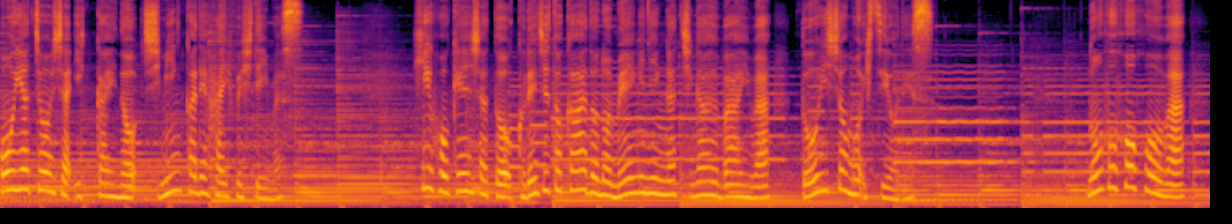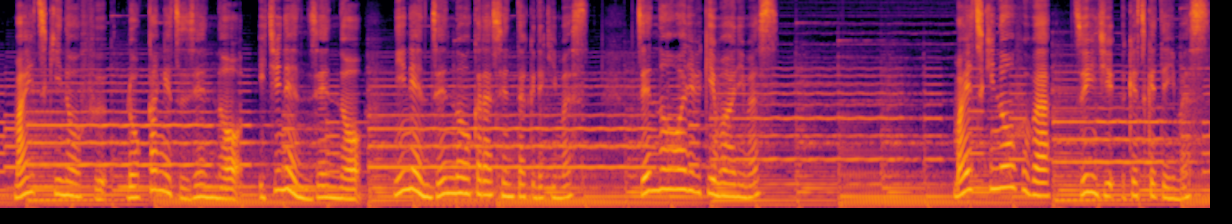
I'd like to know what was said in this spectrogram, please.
法屋庁舎1階の市民課で配布しています。被保険者とクレジットカードの名義人が違う場合は同意書も必要です。納付方法は毎月納付6ヶ月全納1年全納2年全納から選択できます。全納割引もあります。毎月納付は随時受け付けています。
